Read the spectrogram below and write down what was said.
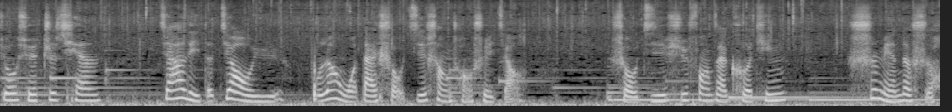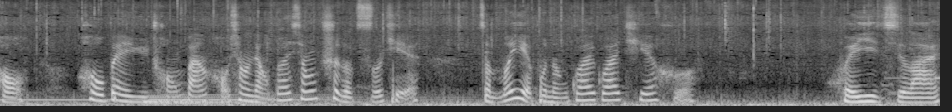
休学之前，家里的教育不让我带手机上床睡觉，手机需放在客厅。失眠的时候，后背与床板好像两端相斥的磁铁，怎么也不能乖乖贴合。回忆起来，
